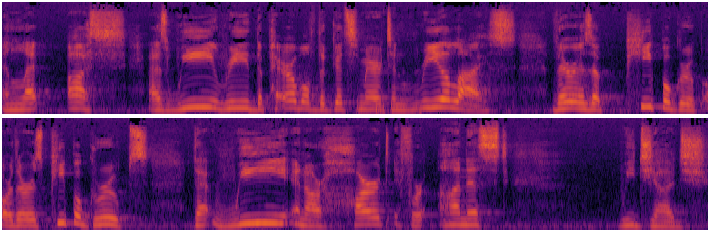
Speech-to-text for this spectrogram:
And let us, as we read the parable of the Good Samaritan, realize there is a people group or there is people groups that we in our heart, if we're honest, we judge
